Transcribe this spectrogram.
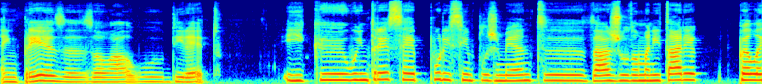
a empresas ou algo direto. E que o interesse é pura e simplesmente da ajuda humanitária pela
